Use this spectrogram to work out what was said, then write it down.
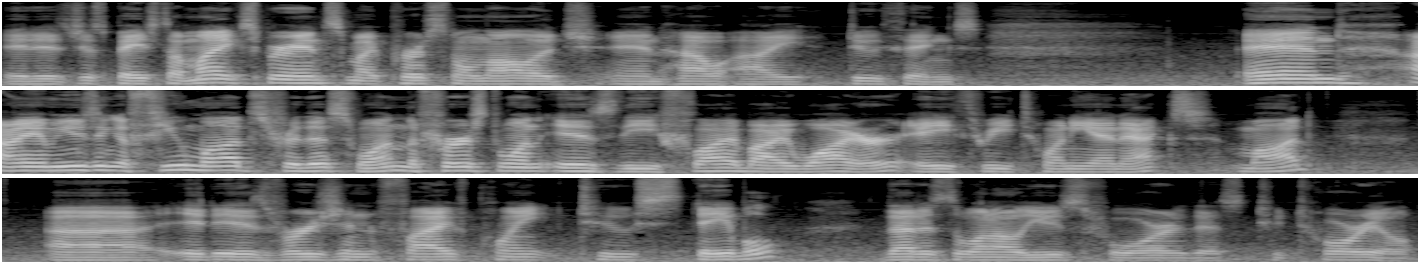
It is just based on my experience, my personal knowledge, and how I do things. And I am using a few mods for this one. The first one is the fly-by-wire A320NX mod. Uh, it is version 5.2 stable. That is the one I'll use for this tutorial.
